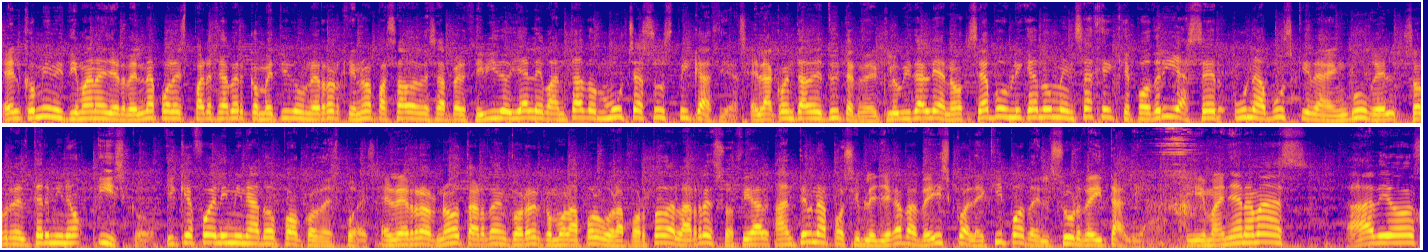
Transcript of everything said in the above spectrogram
El community manager del Nápoles parece haber cometido un error que no ha pasado desapercibido y ha levantado muchas suspicacias. En la cuenta de Twitter del club italiano se ha publicado un mensaje que podría ser una búsqueda en Google sobre el término ISCO y que fue eliminado poco después. El error no tardó en correr como la pólvora por toda la red social ante una posible llegada de ISCO al equipo del sur de Italia. Y mañana más. Adiós.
